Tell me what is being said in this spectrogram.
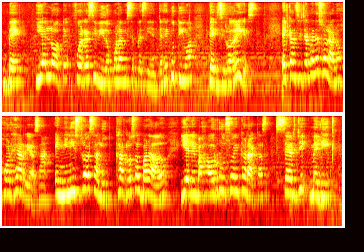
B y el lote fue recibido por la vicepresidenta ejecutiva Delcy Rodríguez. El canciller venezolano Jorge Arriaza, el ministro de Salud Carlos Alvarado y el embajador ruso en Caracas Sergi Melik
